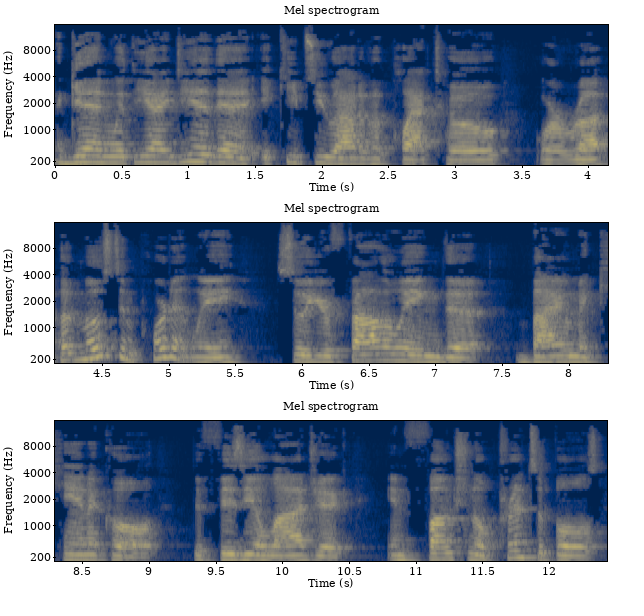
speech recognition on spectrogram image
Again, with the idea that it keeps you out of a plateau or rut, but most importantly, so you're following the biomechanical, the physiologic, and functional principles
